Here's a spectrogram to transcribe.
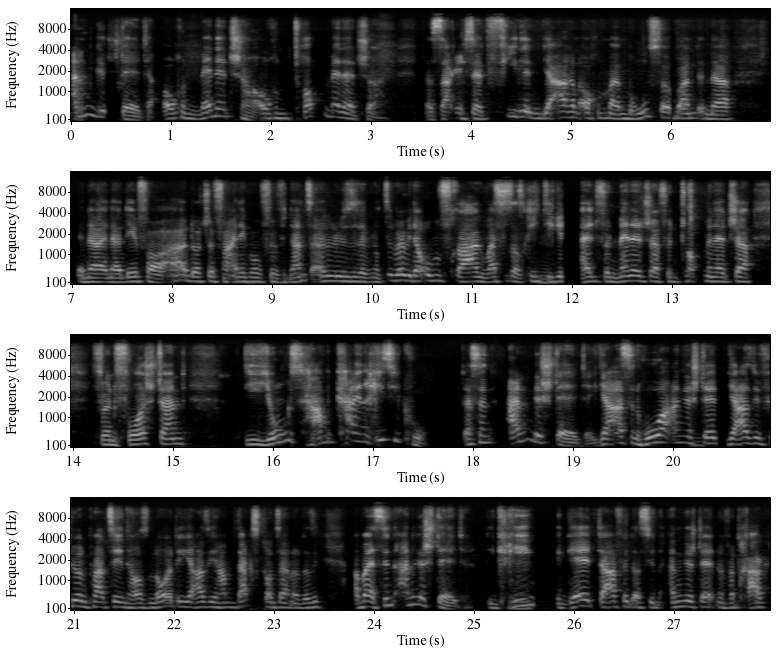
Angestellte, auch ein Manager, auch ein Top-Manager, das sage ich seit vielen Jahren auch in meinem Berufsverband in der, in der, in der DVA, Deutsche Vereinigung für Finanzanalyse. Da gibt es immer wieder Umfragen, was ist das richtige Gehalt für einen Manager, für einen Topmanager, für einen Vorstand. Die Jungs haben kein Risiko. Das sind Angestellte. Ja, es sind hohe Angestellte. Ja, sie führen ein paar zehntausend Leute. Ja, sie haben DAX-Konzern oder sich. Aber es sind Angestellte. Die kriegen mhm. Geld dafür, dass sie einen Angestelltenvertrag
